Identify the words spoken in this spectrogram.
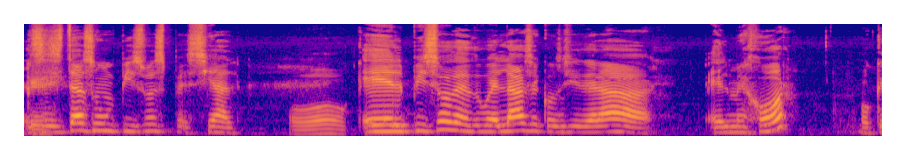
Necesitas un piso especial. Oh. El piso de duela se considera el mejor Ok.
